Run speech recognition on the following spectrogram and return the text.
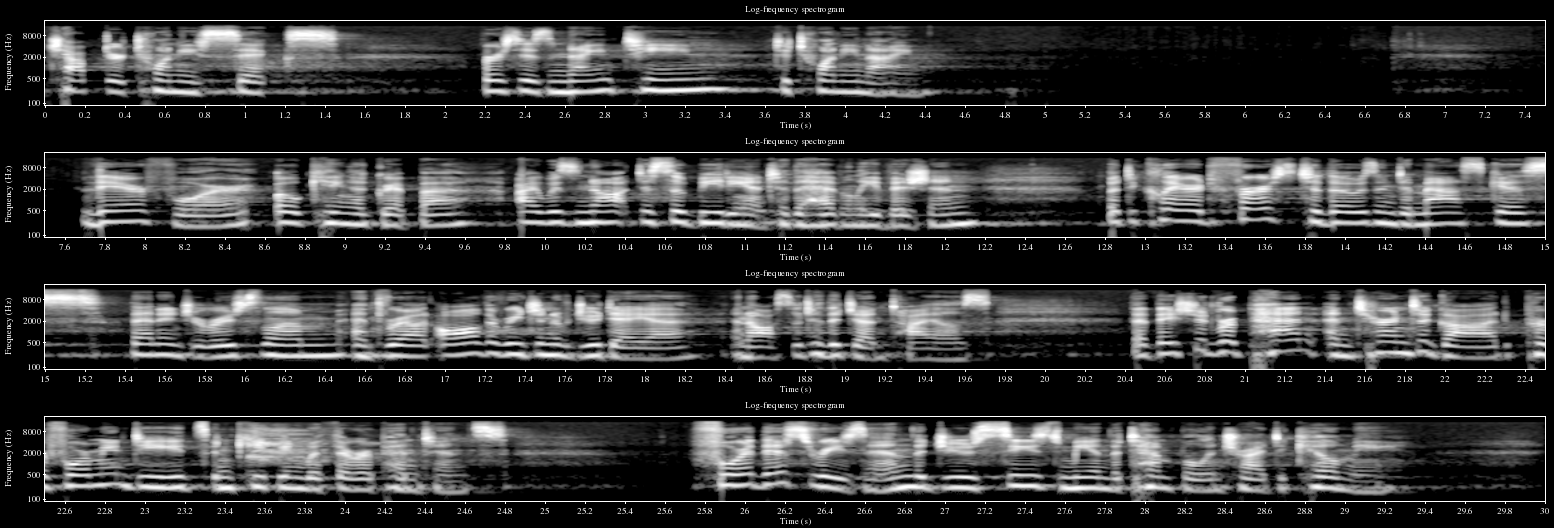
Chapter 26, verses 19 to 29. Therefore, O King Agrippa, I was not disobedient to the heavenly vision, but declared first to those in Damascus, then in Jerusalem, and throughout all the region of Judea, and also to the Gentiles, that they should repent and turn to God, performing deeds in keeping with their repentance. For this reason, the Jews seized me in the temple and tried to kill me.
